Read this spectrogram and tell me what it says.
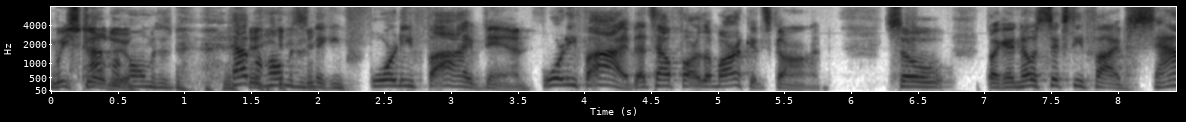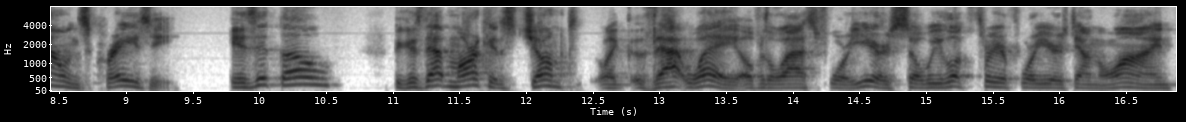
We still Pat do. Mahomes is, Pat Mahomes is making 45, Dan. 45. That's how far the market's gone. So, like, I know 65 sounds crazy. Is it though? Because that market's jumped like that way over the last four years. So we look three or four years down the line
